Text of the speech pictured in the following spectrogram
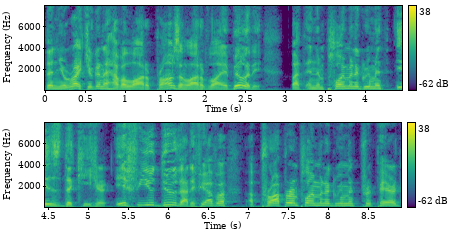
then you're right. You're going to have a lot of problems and a lot of liability. But an employment agreement is the key here. If you do that, if you have a, a proper employment agreement prepared,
